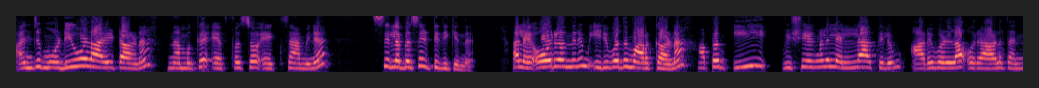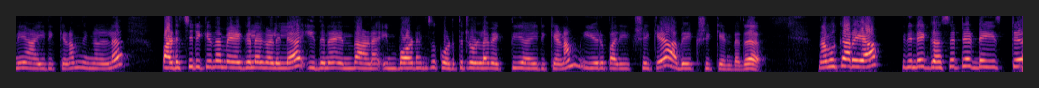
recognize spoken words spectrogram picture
അഞ്ച് മൊഡ്യൂൾ ആയിട്ടാണ് നമുക്ക് എഫ് എസ് ഒ എക്സാമിന് സിലബസ് ഇട്ടിരിക്കുന്നത് അല്ലെ? ഓരോന്നിനും ഇരുപത് മാർക്കാണ് അപ്പം ഈ വിഷയങ്ങളിൽ എല്ലാത്തിലും അറിവുള്ള ഒരാൾ തന്നെ ആയിരിക്കണം നിങ്ങളിൽ പഠിച്ചിരിക്കുന്ന മേഖലകളിൽ ഇതിന് എന്താണ് ഇമ്പോർട്ടൻസ് കൊടുത്തിട്ടുള്ള വ്യക്തിയായിരിക്കണം ഈ ഒരു പരീക്ഷയ്ക്ക് അപേക്ഷിക്കേണ്ടത്. നമുക്കറിയാം ഇതിന്റെ ഗസറ്റഡ് ഡേറ്റ്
